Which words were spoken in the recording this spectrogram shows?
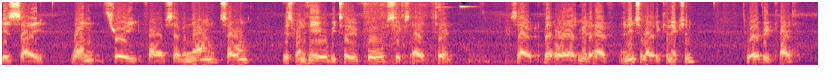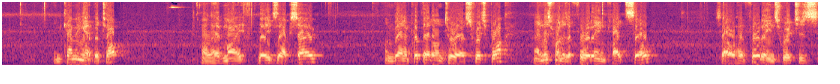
is say 1, 3, 5, 7, 9, so on. This one here will be 2, 4, 6, 8, 10. So that allows me to have an insulated connection to every plate and coming out the top I'll have my leads like so. I'm going to put that onto a switch block and this one is a 14 plate cell. So I'll have 14 switches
